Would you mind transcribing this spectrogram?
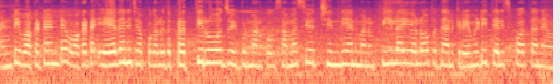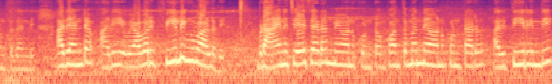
అంటే ఒకటంటే ఒకట ఏదని చెప్పగలుగుతా. ప్రతిరోజు ఇప్పుడు మనకు ఒక సమస్య వచ్చింది అని మనం ఫీల్ అయ్యే లోపు దానికి రెమెడీ తెలిసిపోతానే ఉంటుందండి. అది అంటే అది ఎవరి ఫీలింగ్ వాళ్ళది. ఇప్పుడు ఆయన చేశాడని మేము అనుకుంటాం. కొంతమంది ఏమనుకుంటారు? అది తీరింది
